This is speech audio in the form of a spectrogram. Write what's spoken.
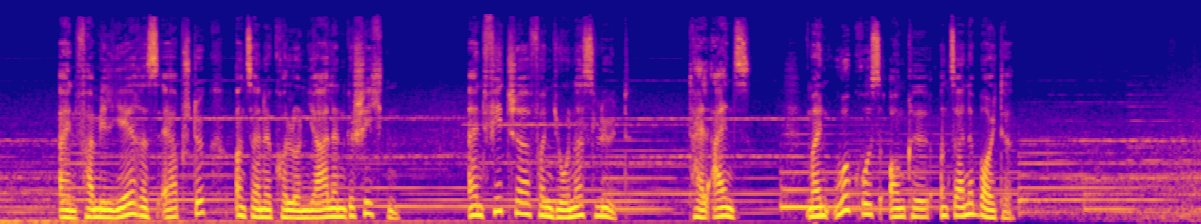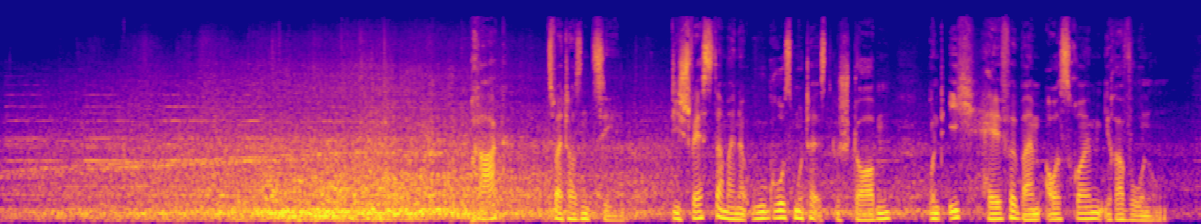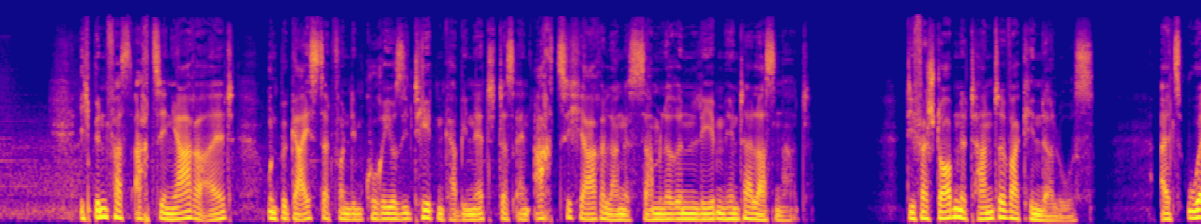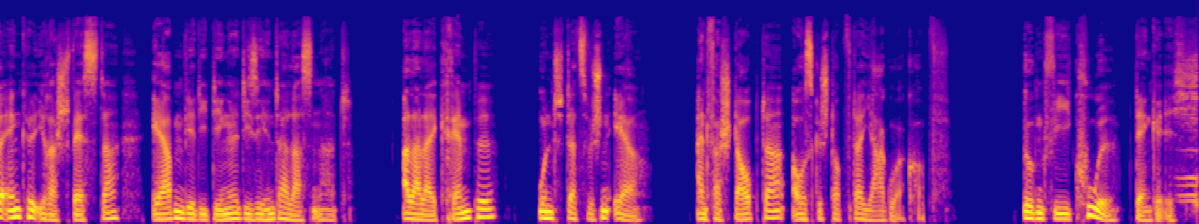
Ein familiäres Erbstück und seine kolonialen Geschichten. Ein Feature von Jonas Lüth. Teil 1. Mein Urgroßonkel und seine Beute. Prag 2010. Die Schwester meiner Urgroßmutter ist gestorben und ich helfe beim Ausräumen ihrer Wohnung. Ich bin fast 18 Jahre alt und begeistert von dem Kuriositätenkabinett, das ein 80 Jahre langes Sammlerinnenleben hinterlassen hat. Die verstorbene Tante war kinderlos. Als Urenkel ihrer Schwester erben wir die Dinge, die sie hinterlassen hat. Allerlei Krempel und dazwischen er, ein verstaubter, ausgestopfter Jaguarkopf. Irgendwie cool, denke ich.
